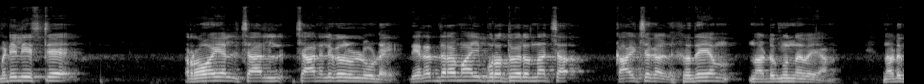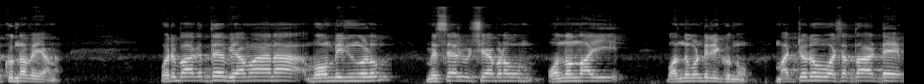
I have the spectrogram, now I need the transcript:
Middle East royal channel ചാനലുകളിലൂടെ നിരന്തരമായി പുറത്തുവരുന്ന ച കാഴ്ചകൾ ഹൃദയം നടുങ്ങുന്നവയാണ് നടുക്കുന്നവയാണ്. ഒരു ഭാഗത്ത് വ്യോമാന ബോംബിങ്ങുകളും മിസൈൽ വിക്ഷേപണവും ഒന്നൊന്നായി വന്നുകൊണ്ടിരിക്കുന്നു. മറ്റൊരു വശത്താകട്ടെ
